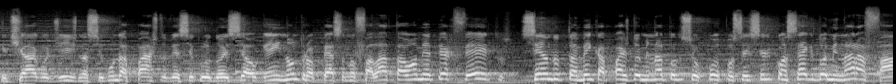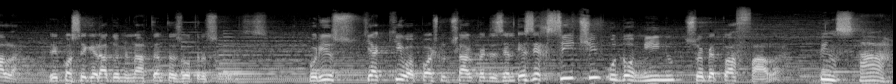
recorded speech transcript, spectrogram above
E Tiago diz na segunda parte do versículo 2: Se alguém não tropeça no falar, tal homem é perfeito, sendo também capaz de dominar todo o seu corpo. Ou seja, se ele consegue dominar a fala, ele conseguirá dominar tantas outras coisas. Por isso que aqui o apóstolo Tiago está dizendo: exercite o domínio sobre a tua fala pensar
